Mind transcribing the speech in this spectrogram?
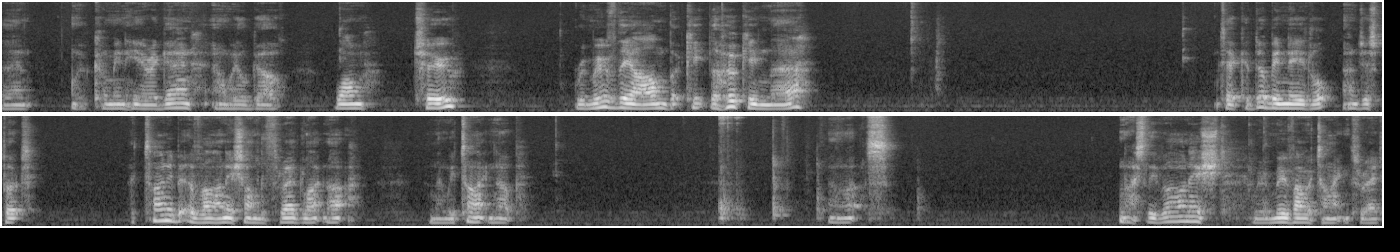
Then we'll come in here again and we'll go one two. Remove the arm but keep the hook in there take a dubbing needle and just put a tiny bit of varnish on the thread like that and then we tighten up. And that's nicely varnished. We remove our tighten thread.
